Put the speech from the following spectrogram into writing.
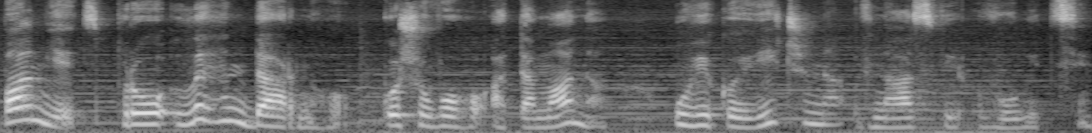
пам'ять про легендарного кошового атамана увіковічена в назві вулиці.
